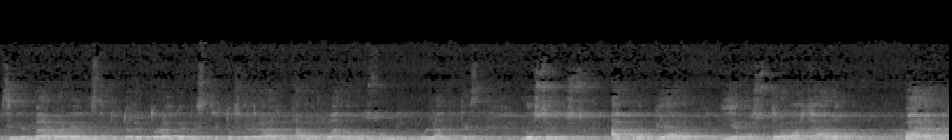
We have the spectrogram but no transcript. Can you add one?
Sin embargo, en el Instituto Electoral del Distrito Federal, aun cuando no son vinculantes, los hemos apropiado y hemos trabajado para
